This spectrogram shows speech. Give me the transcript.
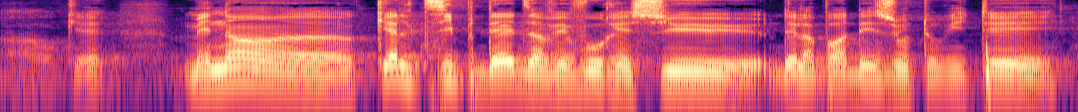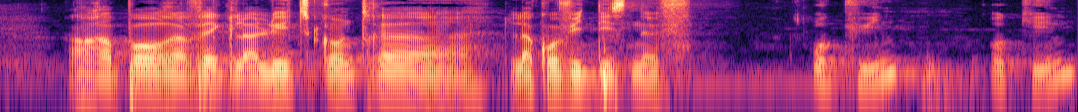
Ah, ok. Maintenant, quel type d'aide avez-vous reçu de la part des autorités en rapport avec la lutte contre euh, la COVID-19. Aucune, aucune.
